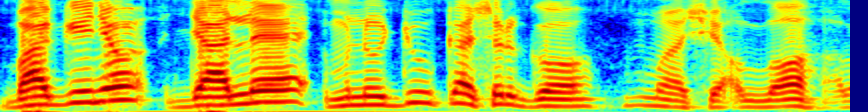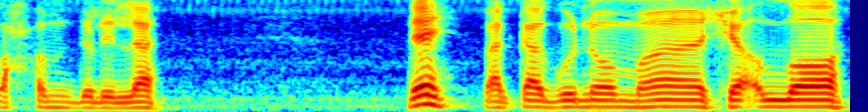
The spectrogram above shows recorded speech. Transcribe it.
baginya jalan menuju ke syurga. masya-Allah alhamdulillah. Deh pakai guna masya-Allah.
